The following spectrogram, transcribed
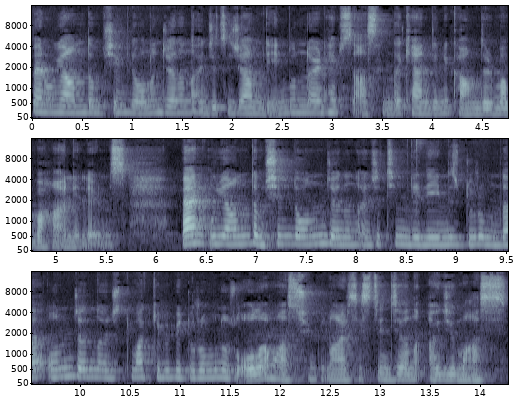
ben uyandım şimdi onun canını acıtacağım deyin. Bunların hepsi aslında kendini kandırma bahaneleriniz. Ben uyandım şimdi onun canını acıtayım dediğiniz durumda onun canını acıtmak gibi bir durumunuz olamaz. Çünkü narsistin canı acımaz.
